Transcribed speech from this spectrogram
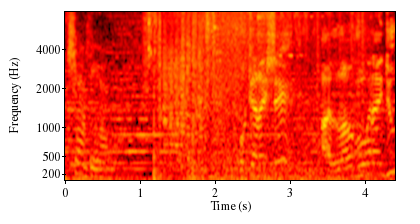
This champion. What can I say? I love what I do.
